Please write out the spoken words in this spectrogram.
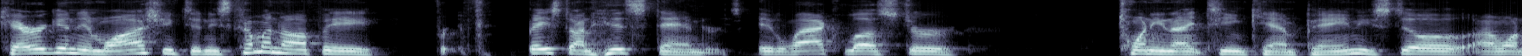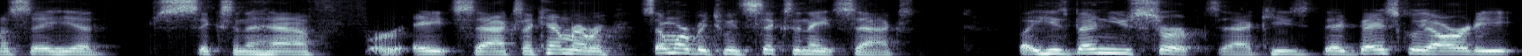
Kerrigan in Washington, he's coming off a, based on his standards, a lackluster 2019 campaign. He still, I want to say he had six and a half or eight sacks. I can't remember, somewhere between six and eight sacks. But he's been usurped, Zach. He's they basically already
